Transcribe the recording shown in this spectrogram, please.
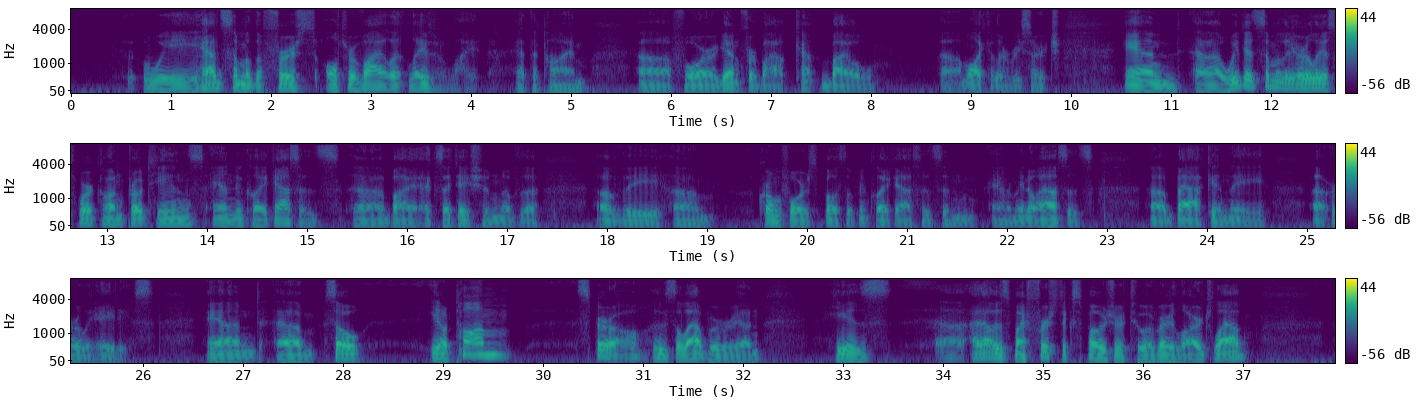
we had some of the first ultraviolet laser at the time uh, for, again, for bio, bio uh, molecular research. And uh, we did some of the earliest work on proteins and nucleic acids uh, by excitation of the, of the um, chromophores, both of nucleic acids and, and amino acids, uh, back in the uh, early 80s. And um, so, you know, Tom Spiro, who's the lab we were in, he is, uh, that was my first exposure to a very large lab.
